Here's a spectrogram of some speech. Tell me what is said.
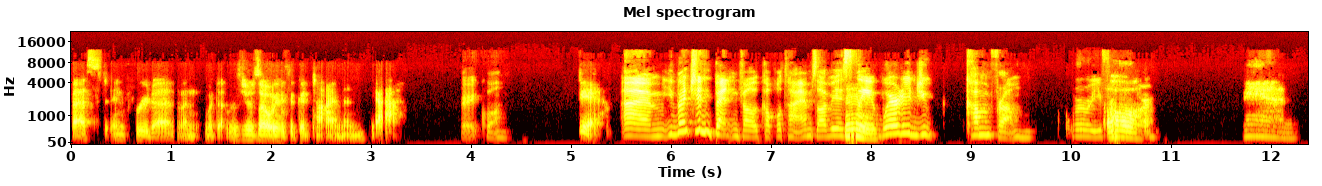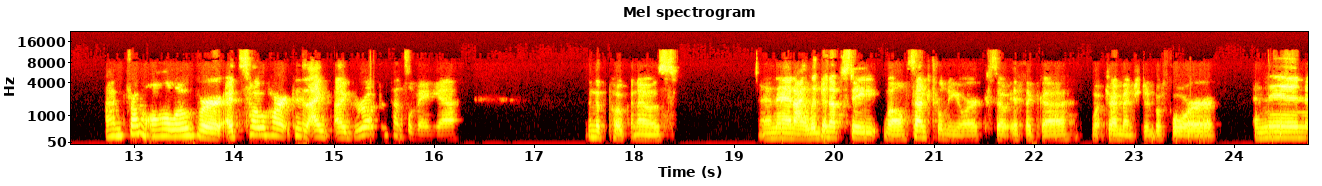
Fest in Fruita, and it was just always a good time. And yeah, very cool. Yeah. Um, you mentioned Bentonville a couple times. Obviously, mm. where did you come from? Where were you from? Oh, man, I'm from all over. It's so hard because I I grew up in Pennsylvania, in the Poconos, and then I lived in upstate, well, central New York, so Ithaca, which I mentioned before, and then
